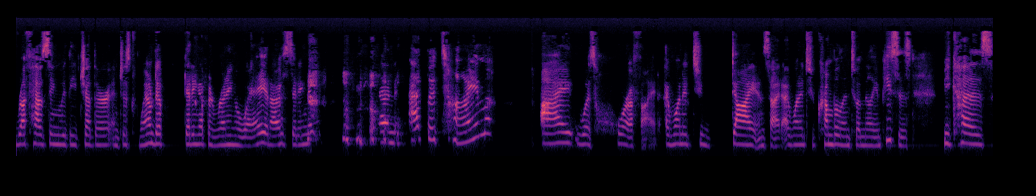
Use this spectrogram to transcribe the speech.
roughhousing with each other and just wound up getting up and running away. And I was sitting there. oh, no. And at the time, I was horrified. I wanted to die inside. I wanted to crumble into a million pieces because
